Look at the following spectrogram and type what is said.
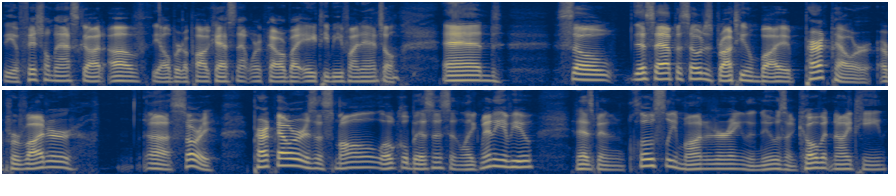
the official mascot of the Alberta Podcast Network, powered by ATB Financial. and so this episode is brought to you by Park Power, a provider. Uh, sorry, Park Power is a small local business, and like many of you, it has been closely monitoring the news on COVID 19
